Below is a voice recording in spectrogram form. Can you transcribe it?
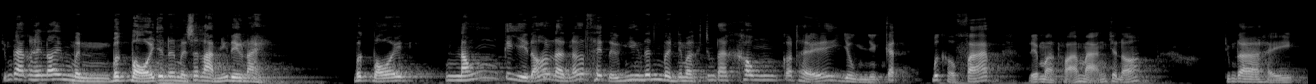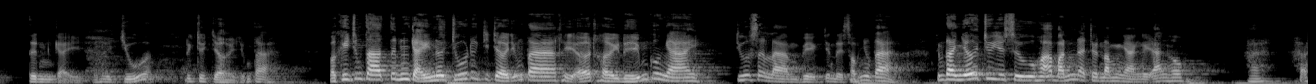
Chúng ta có thể nói mình bực bội, cho nên mình sẽ làm những điều này. Bực bội, nóng cái gì đó là nó có thể tự nhiên đến mình, nhưng mà chúng ta không có thể dùng những cách bất hợp pháp để mà thỏa mãn cho nó chúng ta hãy tin cậy nơi Chúa, Đức Chúa Trời chúng ta. Và khi chúng ta tin cậy nơi Chúa, Đức Chúa Trời chúng ta, thì ở thời điểm của Ngài, Chúa sẽ làm việc trên đời sống chúng ta. Chúng ta nhớ Chúa Giêsu hóa bánh ra cho năm ngàn người ăn không? Hả?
